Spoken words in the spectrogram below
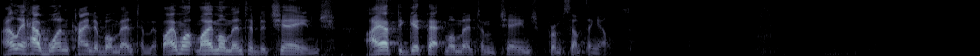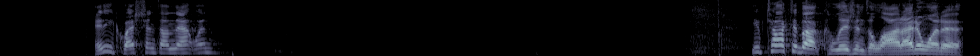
I only have one kind of momentum. If I want my momentum to change, I have to get that momentum change from something else. Any questions on that one? You've talked about collisions a lot. I don't want to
